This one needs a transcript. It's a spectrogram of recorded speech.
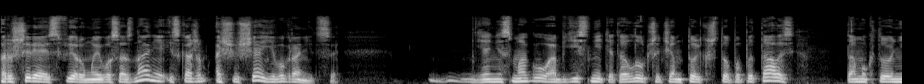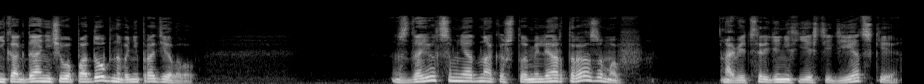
расширяя сферу моего сознания и, скажем, ощущая его границы. Я не смогу объяснить это лучше, чем только что попыталась тому, кто никогда ничего подобного не проделывал. Сдается мне, однако, что миллиард разумов, а ведь среди них есть и детские,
